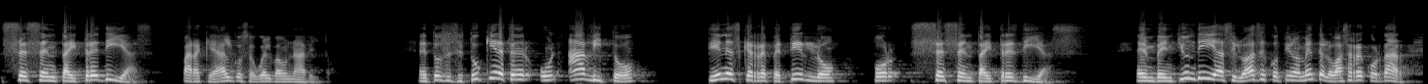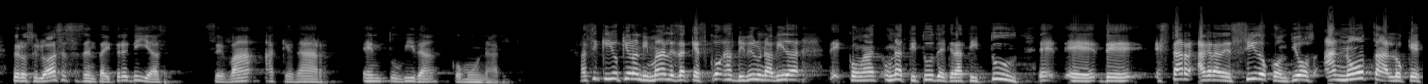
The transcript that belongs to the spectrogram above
63 días para que algo se vuelva un hábito. Entonces, si tú quieres tener un hábito, tienes que repetirlo por 63 días. En 21 días, si lo haces continuamente, lo vas a recordar, pero si lo haces 63 días, se va a quedar en tu vida como un hábito. Así que yo quiero animarles a que escojas vivir una vida con una actitud de gratitud, de estar agradecido con Dios. Anota lo que, eh,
